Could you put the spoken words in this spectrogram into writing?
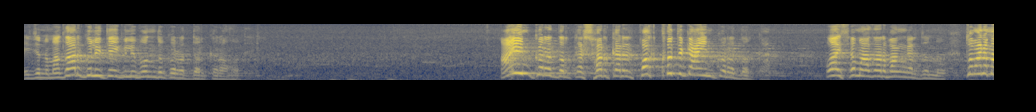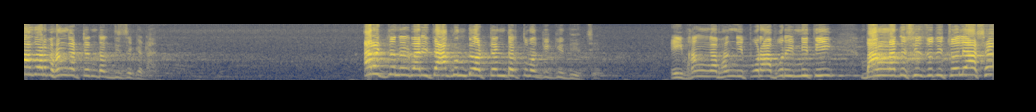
এই জন্য মাজারগুলিতে এগুলি বন্ধ করার দরকার আমাদের। আইন করার দরকার, সরকারের পক্ষ থেকে আইন করার দরকার। ওইসে মাজার ভাঙ্গার জন্য। তোমার মাজার ভাঙ্গার টেন্ডার দিছে কেনা আরেকজনের বাড়িতে আগুন দেওয়ার টেন্ডার তোমাকে কি দিয়েছে? এই ভাঙ্গা ভাঙ্গি পোড়াপুরি নীতি বাংলাদেশে যদি চলে আসে,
